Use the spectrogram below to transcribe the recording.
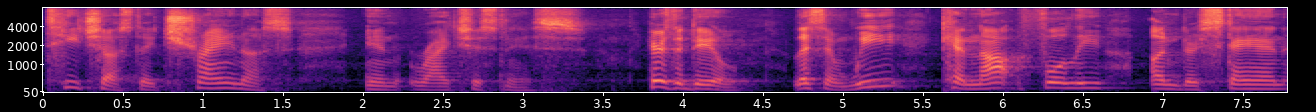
teach us. They train us in righteousness. Here's the deal listen, we cannot fully understand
